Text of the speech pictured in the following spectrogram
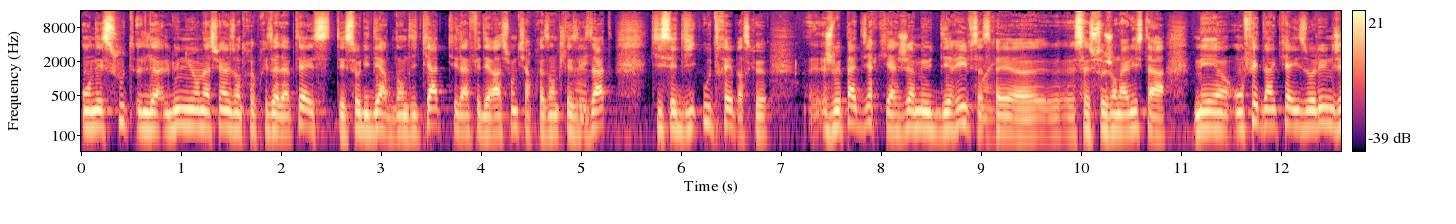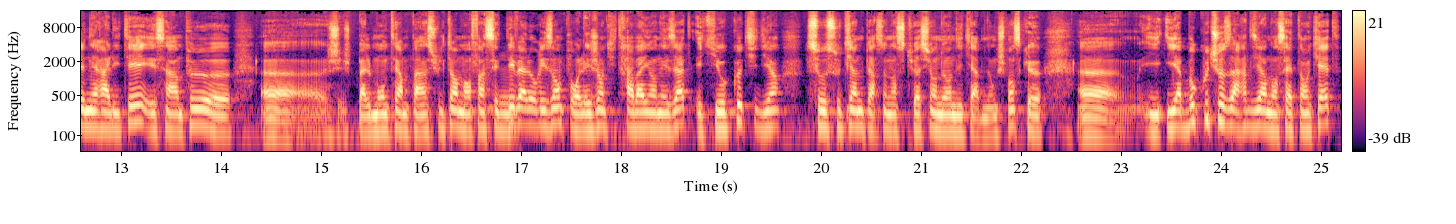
on est sous l'Union nationale des entreprises adaptées c'était solidaire d'handicap, qui est la fédération qui représente les ESAT, qui s'est dit outré parce que euh, je ne vais pas dire qu'il n'y a jamais eu de dérive, ça serait euh, ce journaliste a, mais euh, on fait d'un cas isolé une généralité et c'est un peu, euh, je, pas le bon terme, pas insultant, mais enfin c'est mm. dévalorisant pour les gens qui travaillent en ESAT et qui au quotidien sont au soutien de personnes en situation de handicap. Donc je pense que il y, a beaucoup de choses à redire dans cette enquête.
